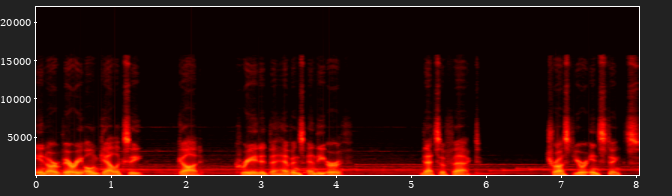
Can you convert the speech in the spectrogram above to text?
in our very own galaxy, God, created the heavens and the earth. That's a fact. Trust your instincts.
